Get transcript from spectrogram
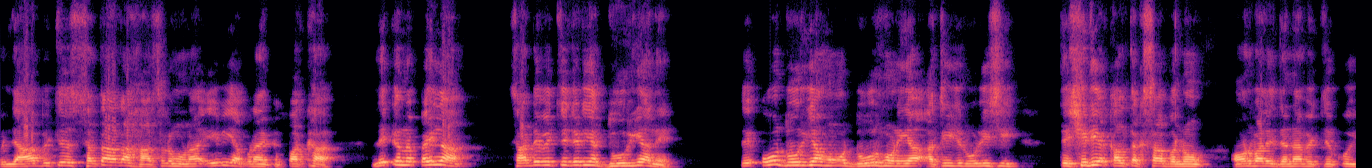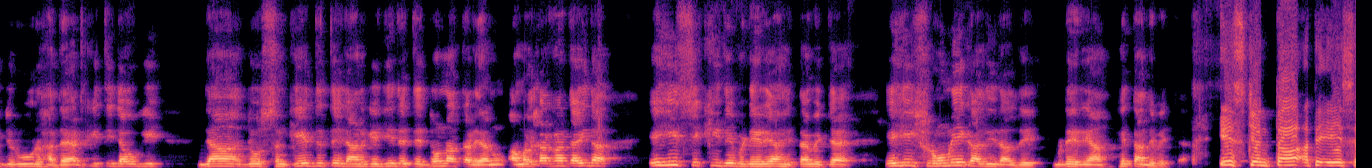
ਪੰਜਾਬ ਵਿੱਚ ਸੱਤਾ ਦਾ ਹਾਸਲ ਹੋਣਾ ਇਹ ਵੀ ਆਪਣਾ ਇੱਕ ਪੱਖ ਆ। ਲੇਕਿਨ ਪਹਿਲਾਂ ਸਾਡੇ ਵਿੱਚ ਜਿਹੜੀਆਂ ਦੂਰੀਆਂ ਨੇ ਤੇ ਉਹ ਦੂਰੀਆਂ ਹੋ, ਦੂਰ ਹੋਣੀਆਂ ਅਤੀ ਜ਼ਰੂਰੀ ਸੀ ਤੇ ਸ਼੍ਰੀ ਅਕਾਲ ਤਖਤ ਸਾਹਿਬ ਵੱਲੋਂ ਆਉਣ ਵਾਲੇ ਦਿਨਾਂ ਵਿੱਚ ਕੋਈ ਜ਼ਰੂਰ ਹਦਾਇਤ ਕੀਤੀ ਜਾਊਗੀ ਜਾਂ ਜੋ ਸੰਕੇਤ ਦਿੱਤੇ ਜਾਣਗੇ ਜਿਹਦੇ ਤੇ ਦੋਨਾਂ ਧੜਿਆਂ ਨੂੰ ਅਮਲ ਕਰਨਾ ਚਾਹੀਦਾ। ਇਹੀ ਸਿੱਖੀ ਦੇ ਵਡੇਰਿਆਂ ਹਿੱਤਾਂ ਵਿੱਚ ਹੈ। ਇਹੀ ਸ਼੍ਰੋਮਣੀ ਅਕਾਲੀ ਦਲ ਦੇ ਵਡੇਰਿਆਂ ਹਿੱਤਾਂ ਦੇ ਵਿੱਚ ਹੈ। ਇਸ ਚਿੰਤਾ ਅਤੇ ਇਸ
